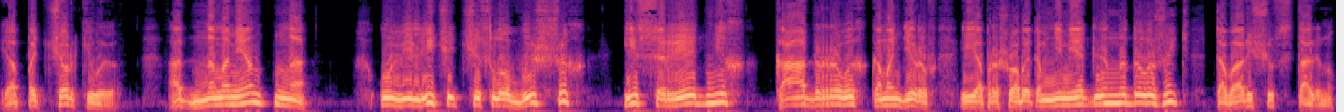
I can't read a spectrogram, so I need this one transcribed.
я подчеркиваю, одномоментно увеличить число высших и средних кадровых командиров, и я прошу об этом немедленно доложить товарищу Сталину.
